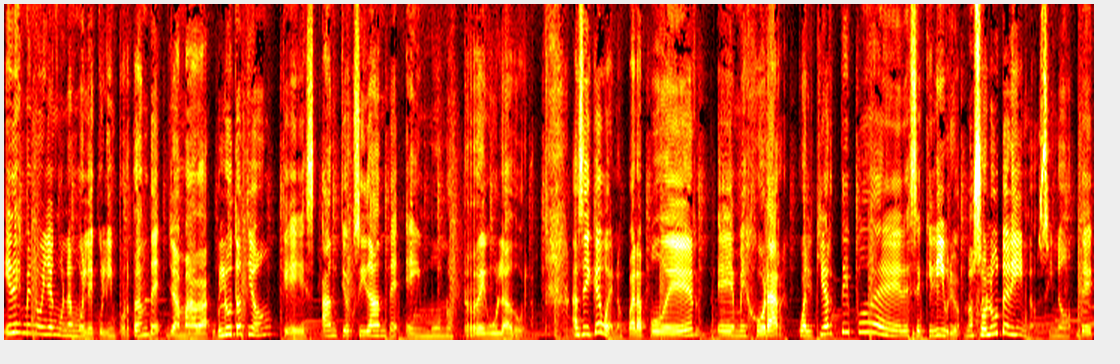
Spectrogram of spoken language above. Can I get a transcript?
y disminuyen una molécula importante llamada glutatión que es antioxidante e inmunoreguladora. Así que bueno, para poder eh, mejorar cualquier tipo de desequilibrio, no solo uterino, sino de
